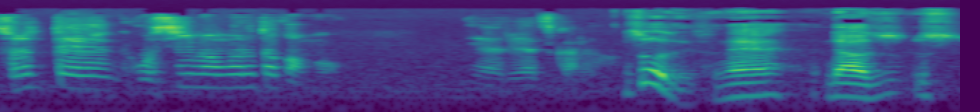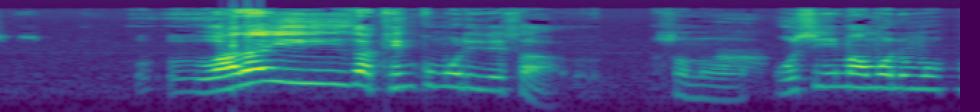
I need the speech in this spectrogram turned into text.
それって、押し守とかもやるやつかな？う、そうですね。だからず、話題がてんこ盛りでさ、その、押井守も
